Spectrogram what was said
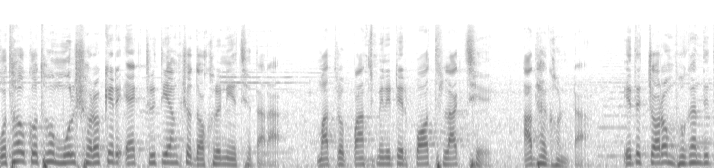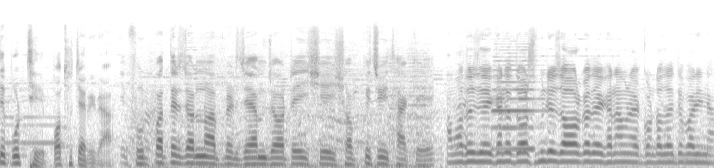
কোথাও কোথাও মূল সড়কের এক তৃতীয়াংশ দখলে নিয়েছে তারা। মাত্র পাঁচ মিনিটের পথ লাগছে আধা ঘণ্টা এতে চরম ভোগান্তিতে পড়ছে পথচারীরা। এই ফুটপাতের জন্য আপনার জ্যাম জট এই সেই সব কিছুই থাকে। আমাদের যে এখানে দশ মিনিটে যাওয়ার কথা এখানে আমরা এক ঘণ্টা যাইতে পারি না।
